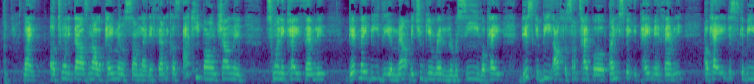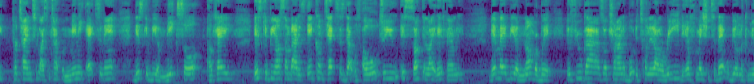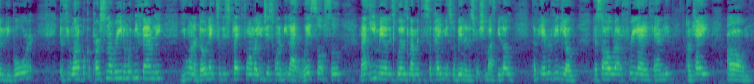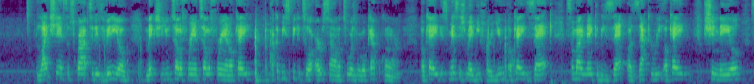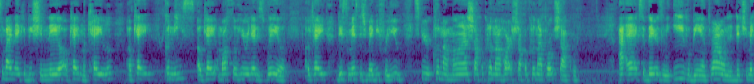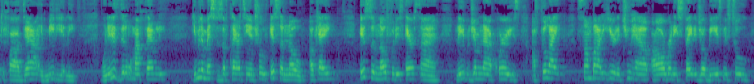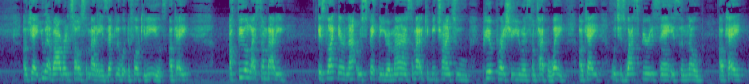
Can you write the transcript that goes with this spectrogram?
like a $20000 payment or something like that family because i keep on channeling 20k family that may be the amount that you're getting ready to receive okay this could be off of some type of unexpected payment family Okay, this could be pertaining to like some type of mini accident. This could be a mix up. Okay, this could be on somebody's income taxes that was owed to you. It's something like that, family. There may be a number, but if you guys are trying to book the $20 read, the information to that will be on the community board. If you want to book a personal reading with me, family, you want to donate to this platform, or you just want to be like, what's up, so my email as well as my methods of payments will be in the description box below of every video. That's a whole lot of free game, family. Okay? Um, like, share, subscribe to this video. Make sure you tell a friend, tell a friend, okay? I could be speaking to an earth sign, a Taurus, Virgo, Capricorn. Okay, this message may be for you, okay? Zach. Somebody name could be Zach or Zachary, okay? Chanel. Somebody name could be Chanel, okay? Michaela, okay? Kanice, okay? I'm also hearing that as well. Okay, this message may be for you. Spirit, clear my mind, chakra, clear my heart, chakra, clear my throat, chakra. I ask if there's any evil being thrown that you make it fall down immediately. When it is dealing with my family, give me the messages of clarity and truth. It's a no, okay? It's a no for this air sign, Libra, Gemini, Aquarius. I feel like somebody here that you have already stated your business to, okay? You have already told somebody exactly what the fuck it is, okay? I feel like somebody it's like they're not respecting your mind. Somebody could be trying to peer pressure you in some type of way, okay? Which is why Spirit is saying it's a no, okay?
